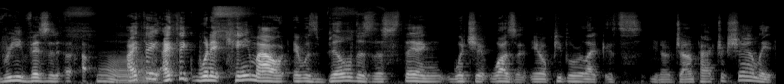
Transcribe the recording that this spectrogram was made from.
revisit, uh, I think I think when it came out, it was billed as this thing, which it wasn't. You know, people were like, "It's you know John Patrick Shanley."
